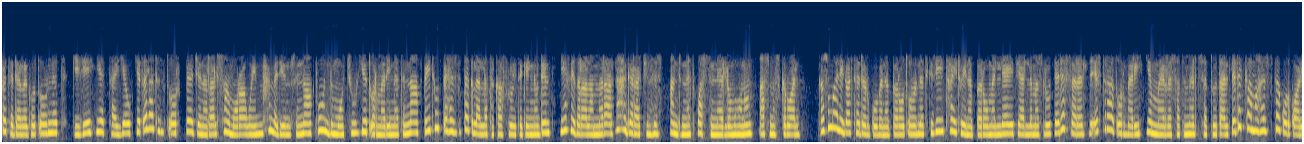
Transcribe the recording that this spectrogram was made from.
በተደረገው ጦርነት ጊዜ የታየው የጠላትን ጦር በጀነራል ሳሞራ ወይም መሐመድ ዩኑስና በወንድሞቹ የጦር መሪነትና በኢትዮጵያ ህዝብ ጠቅላላ ተካፍሎ የተገኘው ድል የፌዴራል አመራር ለሀገራችን ህዝብ አንድነት ዋስትና ያለው መሆኑን አስመስክሯል። ከሶማሌ ጋር ተደርጎ በነበረው ጦርነት ጊዜ ታይቶ የነበረው መለያየት ያለ መስሎት ለደፈረ ለኤርትራ ጦር መሪ የማይረሳ ትምህርት ሰጥቶታል። ለደካማ ህዝብ ተቆርቋሪ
